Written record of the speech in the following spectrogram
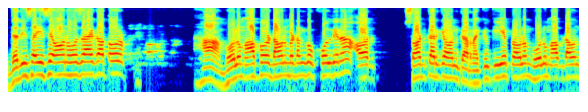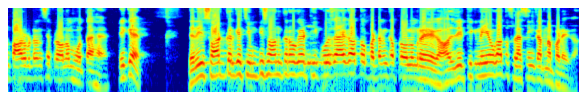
यदि सही से ऑन हो जाएगा तो हाँ वॉल्यूम अप और डाउन बटन को खोल देना और शॉर्ट करके ऑन करना, क्योंकि ये problem volume up down power button से प्रॉब्लम होता है, ठीक है? यदि शॉर्ट करके चिमटी से ऑन करोगे, ठीक हो जाएगा तो बटन का प्रॉब्लम रहेगा। और यदि ठीक नहीं होगा तो फ्लैशिंग करना पड़ेगा।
